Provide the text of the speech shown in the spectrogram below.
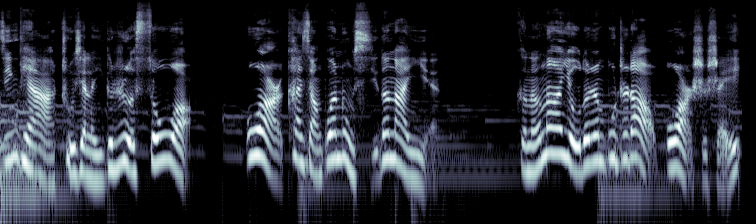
今天啊，出现了一个热搜啊，波尔看向观众席的那一眼。可能呢，有的人不知道波尔是谁，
